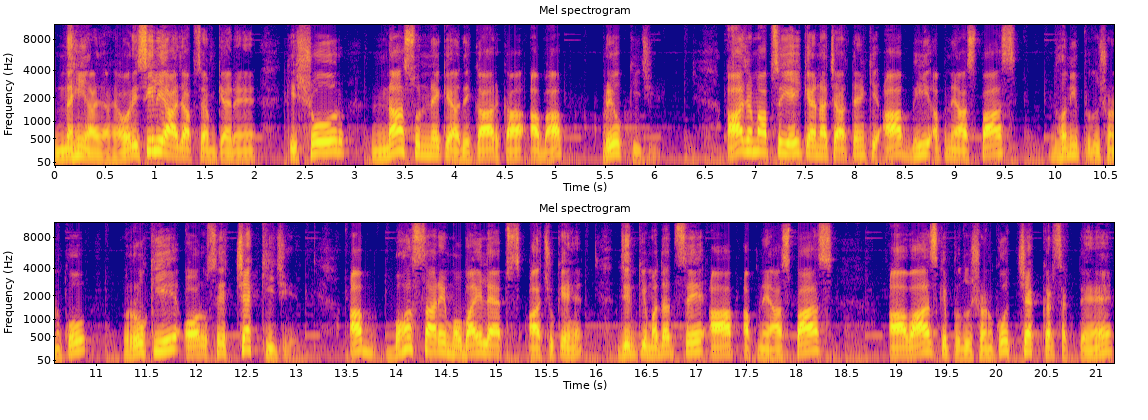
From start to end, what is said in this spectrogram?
नहीं आया है। और इसीलिए आज आपसे हम कह रहे हैं कि शोर ना सुनने के अधिकार का अब आप प्रयोग कीजिए। आज हम आपसे यही कहना चाहते हैं कि आप भी अपने आसपास ध्वनि प्रदूषण को रोकिए और उसे चेक कीजिए। अब बहुत सारे मोबाइल ऐप्स आ चुके हैं जिनकी मदद से आप अपने आसपास आवाज़ के प्रदूषण को चेक कर सकते हैं।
